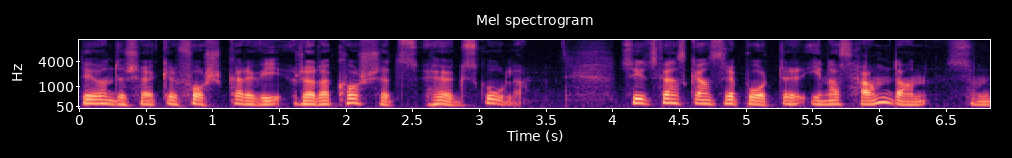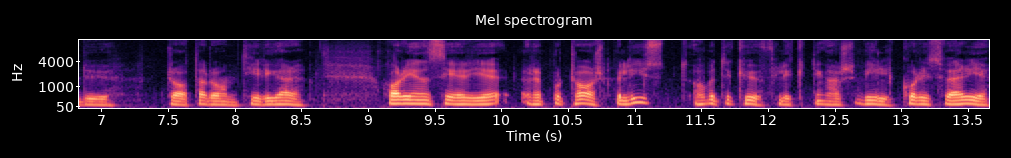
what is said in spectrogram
Det undersöker forskare vid Röda Korsets högskola. Sydsvenskans reporter Inas Hamdan, som du pratade om tidigare, har i en serie reportage belyst hbtq-flyktingars villkor i Sverige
